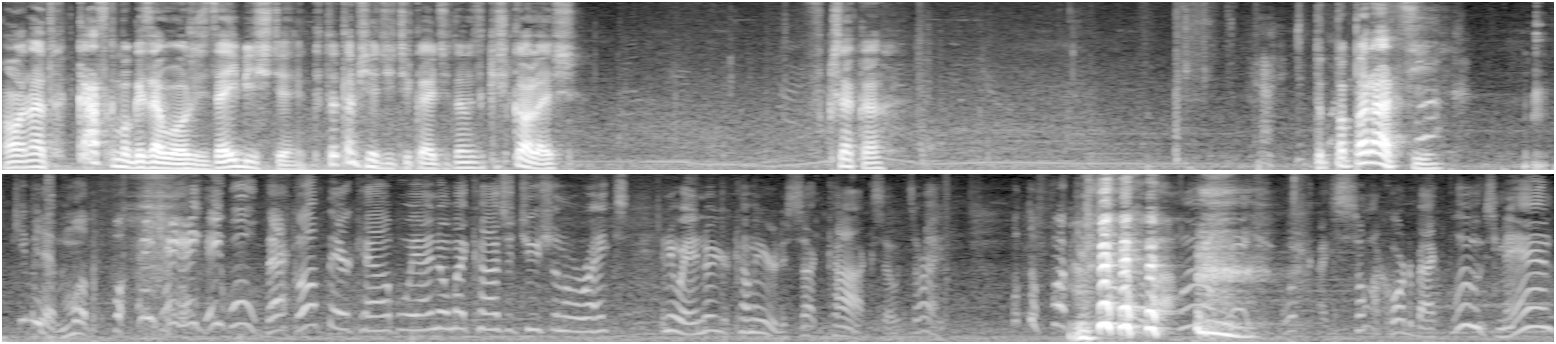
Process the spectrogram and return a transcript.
O, nawet kask mogę założyć, zajebiście. Kto tam siedzi, czekajcie, tam jest jakiś koleś. W krzakach. To paparazzi. Back off there, cowboy. I know my constitutional rights. Anyway, I know you're coming here to suck cock, so it's all right. What the fuck you talking about? Well, hey, look, I saw quarterback blues, man.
